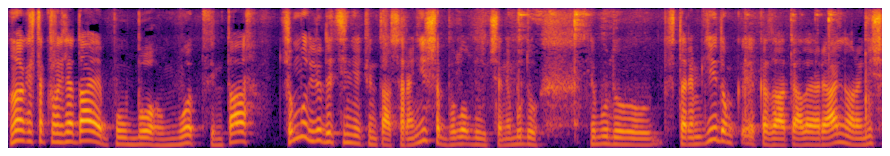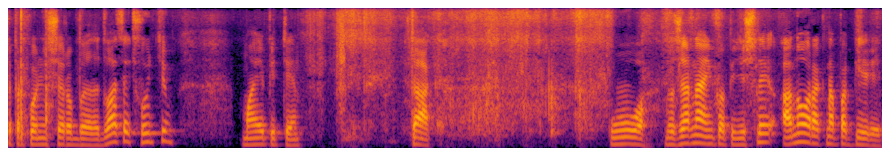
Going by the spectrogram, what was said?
воно якось так виглядає по убогому. От вінтаж. Чому люди цінять вінтаж? Раніше було лучше. Не буду, не буду старим дідом казати, але реально раніше прикольніше робили. 20 фунтів має піти. Так. О, до жарненько підійшли. Анорак на папірі.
